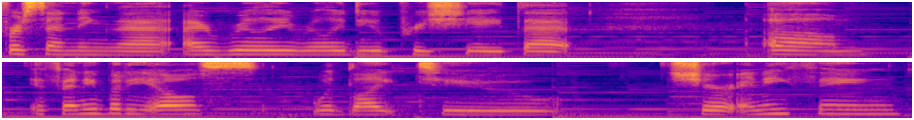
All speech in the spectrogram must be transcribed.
for sending that. I really, really do appreciate that. Um, if anybody else would like to share anything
